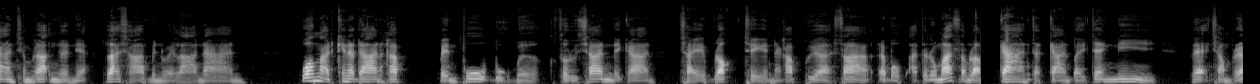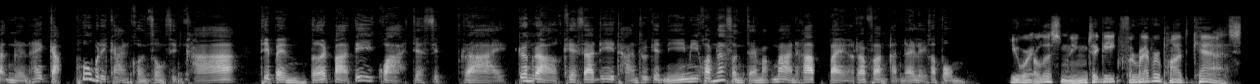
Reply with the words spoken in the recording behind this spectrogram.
การชำระเงินเนี่ยล่าช้าเป็นเวลานานวอร์มาร์ทแคนาดานะครับเป็นผู้บุกเบิกโซลูชันในการใช้บล็อกเชนนะครับเพื่อสร้างระบบอัตโนมัติสำหรับการจัดการใบแจ้งหนี้ และชำระเงินให้กับผู้บริการขนส่งสินค้า ที่เป็น third party กว่า 70 ราย เรื่องราว case study ทางธุรกิจนี้มีความน่าสนใจมาก ๆ นะครับ ไปรับฟังกันได้เลยครับผม You are listening to Geek Forever podcast.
